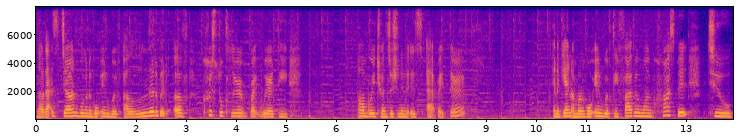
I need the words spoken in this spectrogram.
Now that's done. We're gonna go in with a little bit of crystal clear right where the ombre transitioning is at right there. And again I'm gonna go in with the 5-in-1 cross bit to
